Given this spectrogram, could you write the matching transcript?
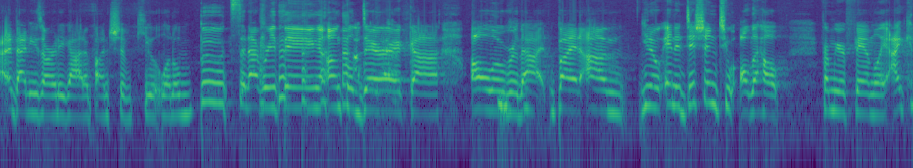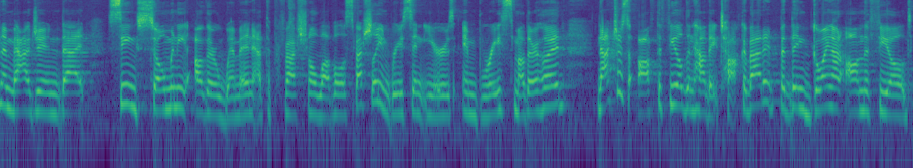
I bet he's already got a bunch of cute little boots and everything. Uncle Derrick uh, all over that. But um, you know, in addition to all the help from your family, I can imagine that seeing so many other women at the professional level, especially in recent years, embrace motherhood, not just off the field and how they talk about it, but then going out on the field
